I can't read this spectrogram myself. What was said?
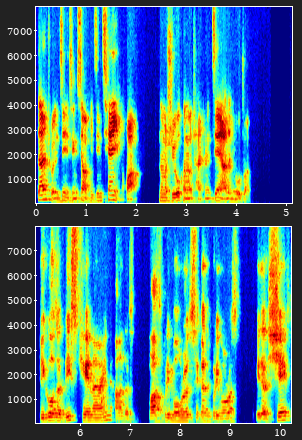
单纯进行橡皮筋牵引的话，那么是有可能产生尖牙的扭转。Because of this canine and the first premolars, second premolars, the shape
